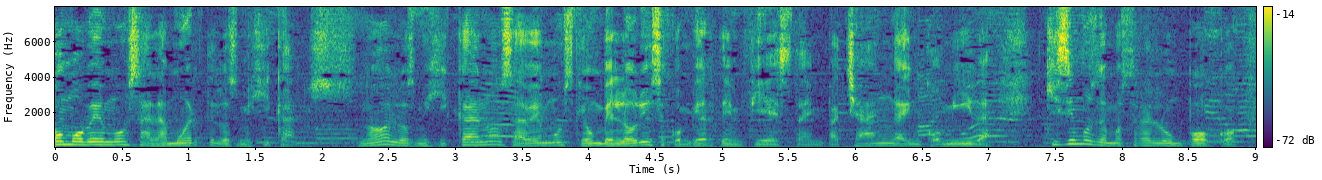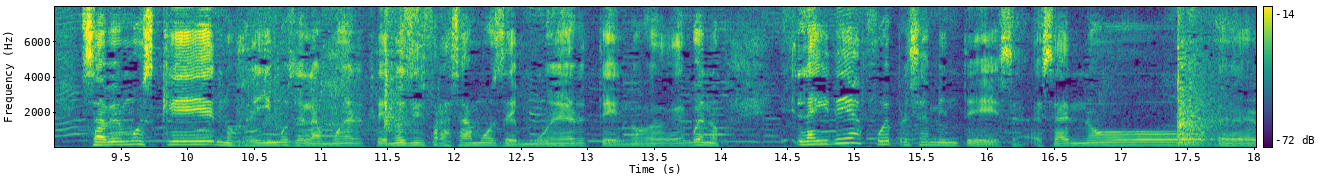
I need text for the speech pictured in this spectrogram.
cómo vemos a la muerte los mexicanos, ¿no? Los mexicanos sabemos que un velorio se convierte en fiesta, en pachanga, en comida. Quisimos demostrarlo un poco. Sabemos que nos reímos de la muerte, nos disfrazamos de muerte, ¿no? Bueno, la idea fue precisamente esa, o sea, no... Eh,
